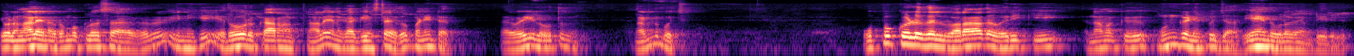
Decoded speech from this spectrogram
இவ்வளோ நாள் எனக்கு ரொம்ப க்ளோஸாக இருக்கிறது இன்றைக்கி ஏதோ ஒரு காரணத்தினால எனக்கு அகெயின்ஸ்டாக ஏதோ பண்ணிட்டார். வேறு வழியில் ஒத்துக்கு நடந்து போச்சு. ஒப்புக்கொள்ளுதல் வராத வரிக்கு நமக்கு முன்கணிப்பு ஜாஸ்தி. ஏன் இந்த உலகம் இப்படி இருக்குது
